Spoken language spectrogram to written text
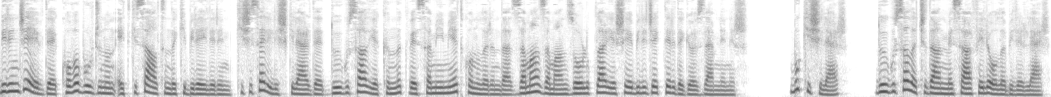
birinci evde kova burcunun etkisi altındaki bireylerin kişisel ilişkilerde duygusal yakınlık ve samimiyet konularında zaman zaman zorluklar yaşayabilecekleri de gözlemlenir. Bu kişiler, duygusal açıdan mesafeli olabilirler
